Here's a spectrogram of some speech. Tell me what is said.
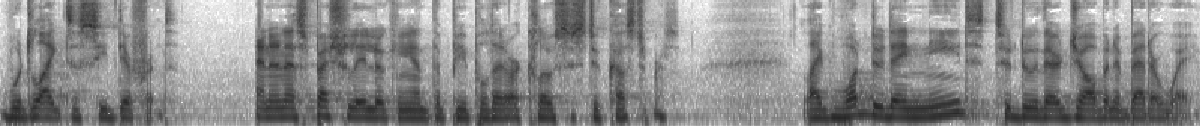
would like to see different, and then especially looking at the people that are closest to customers, like what do they need to do their job in a better way?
